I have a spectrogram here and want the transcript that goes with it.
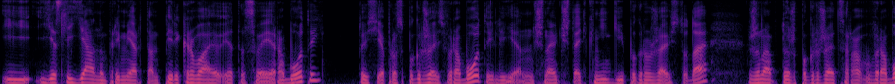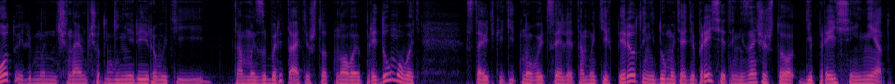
И если я, например, там перекрываю это своей работой, то есть я просто погружаюсь в работу, или я начинаю читать книги и погружаюсь туда, жена тоже погружается в работу, или мы начинаем что-то генерировать и там изобретать и что-то новое придумывать, ставить какие-то новые цели, там идти вперед и не думать о депрессии, это не значит, что депрессии нет,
